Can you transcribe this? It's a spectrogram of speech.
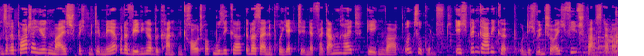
Unser Reporter Jürgen Mais spricht mit dem mehr oder weniger bekannten Krautrock-Musiker über seine Projekte in der Vergangenheit, Gegenwart und Zukunft. Ich bin Gabi Köpp und ich wünsche euch viel Spaß dabei.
